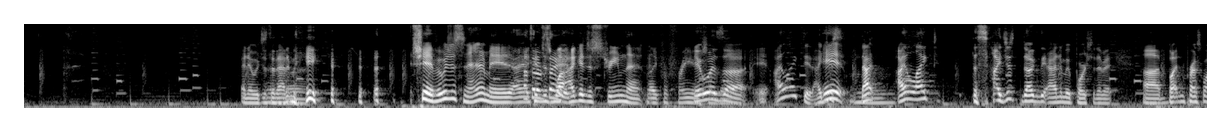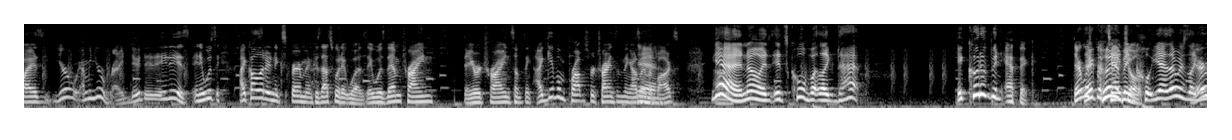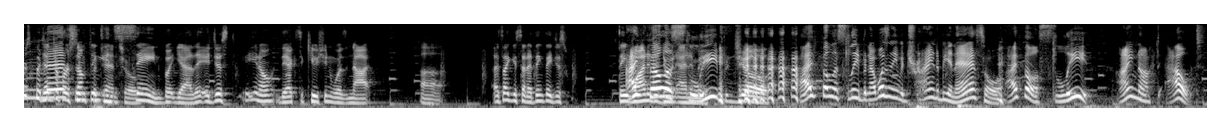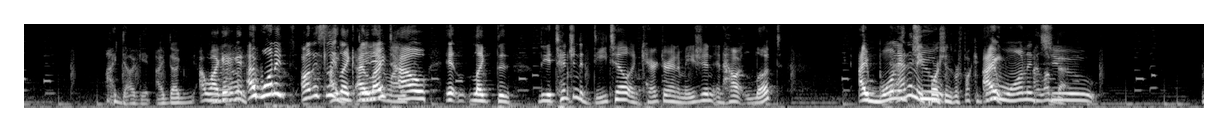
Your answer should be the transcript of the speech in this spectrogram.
and it was just an anime Shit, if it was just an anime, I what could just wa- I could just stream that like for free. Or it was something. uh it, i liked it i just It- that mm. i liked this i just dug the anime portion of it uh button press wise you're i mean you're right dude it, it is and it was i call it an experiment because that's what it was it was them trying they were trying something i give them props for trying something outside Yeah. the box yeah, no, it, it's cool, but like that, it could have been epic there was there could have potential been cool. Yeah, there was like there was potential for something potential. insane, but yeah, they, it just you know the execution was not. uh It's like you said. I think they just they I wanted fell to do an anime. asleep, Joe. I fell asleep, and I wasn't even trying to be an asshole. I fell asleep. I knocked out. I dug it. I dug. Uh, well, again, again I wanted honestly, I like I liked like- how it like the the attention to detail and character animation and how it looked. I the wanted anime to. portions were fucking I wanted I to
